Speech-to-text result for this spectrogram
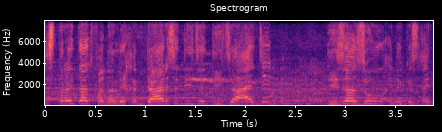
is straight uit van een legendarische DJ, DJ Hijack, DJ Azul en ik is uit.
